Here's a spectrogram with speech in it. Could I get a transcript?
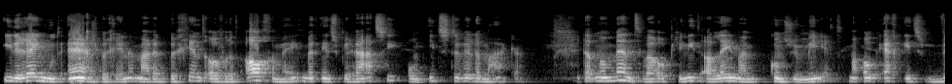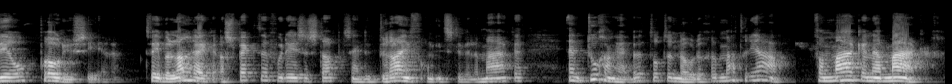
Iedereen moet ergens beginnen, maar het begint over het algemeen met inspiratie om iets te willen maken. Dat moment waarop je niet alleen maar consumeert, maar ook echt iets wil produceren. Twee belangrijke aspecten voor deze stap zijn de drive om iets te willen maken en toegang hebben tot de nodige materialen. Van maker naar maker.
